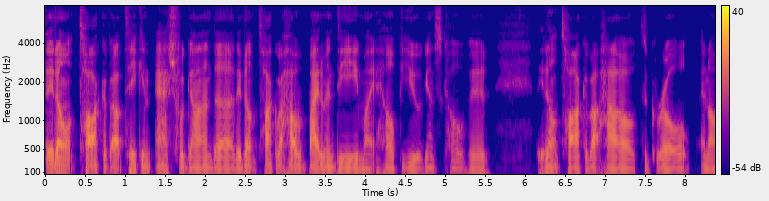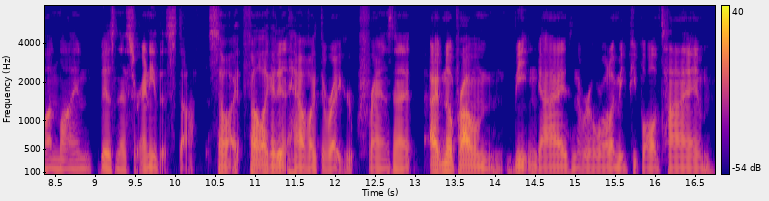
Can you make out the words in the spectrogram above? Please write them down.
they don't talk about taking ashwagandha. They don't talk about how vitamin D might help you against COVID. They don't talk about how to grow an online business or any of this stuff. So I felt like I didn't have like the right group of friends. And I, I have no problem meeting guys in the real world. I meet people all the time.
